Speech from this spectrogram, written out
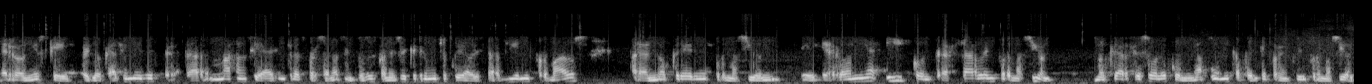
erróneos que pues lo que hacen es despertar más ansiedades entre las personas. Entonces con eso hay que tener mucho cuidado, estar bien informados para no creer información eh, errónea y contrastar la información. No quedarse solo con una única fuente, por ejemplo, de información.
